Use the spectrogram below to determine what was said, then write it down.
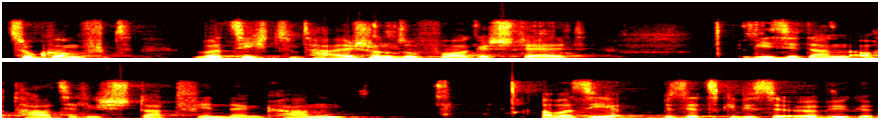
Zukunft wird sich zum Teil schon so vorgestellt, wie sie dann auch tatsächlich stattfinden kann. Aber sie besitzt gewisse Irrwüge,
